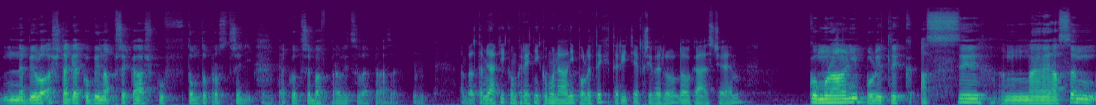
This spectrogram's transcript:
nebylo až tak jakoby na překážku v tomto prostředí, mhm. jako třeba v pravicové Praze. Mm. A byl tam nějaký konkrétní komunální politik, který tě přivedl do KSČM? Komunální politik asi ne, já jsem,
